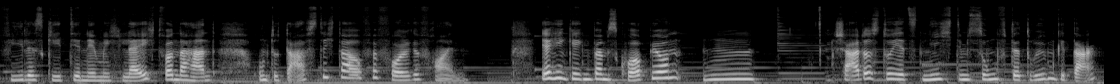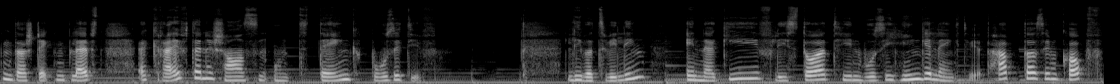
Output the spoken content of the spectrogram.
Vieles geht dir nämlich leicht von der Hand und du darfst dich da auf Erfolge freuen. Ja, hingegen beim Skorpion, mh, hm, schau, dass du jetzt nicht im Sumpf der trüben Gedanken da stecken bleibst. Ergreif deine Chancen und denk positiv. Lieber Zwilling, Energie fließt dorthin, wo sie hingelenkt wird. Hab das im Kopf.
